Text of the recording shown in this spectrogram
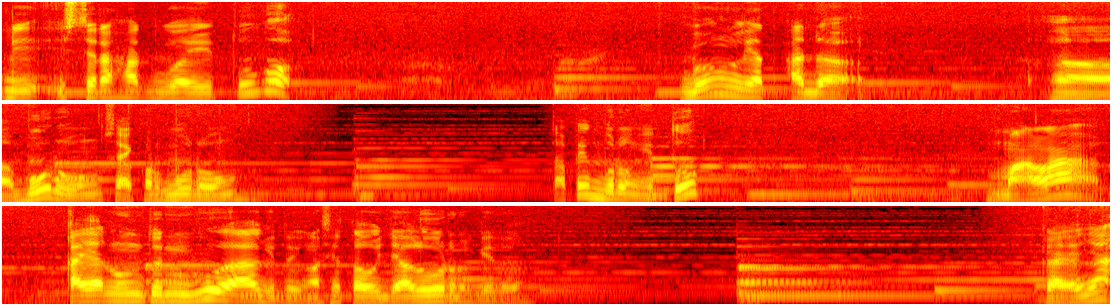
di istirahat gue itu kok gue ngeliat ada uh, burung seekor burung. Tapi burung itu malah kayak nuntun gue gitu ngasih tahu jalur gitu. Kayaknya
